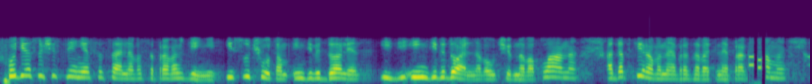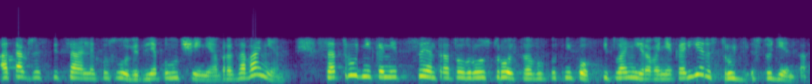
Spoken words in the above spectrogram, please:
в ходе осуществления социального сопровождения и с учетом индивидуального учебного плана, адаптированной образовательной программы, а также специальных условий для получения образования, сотрудниками Центра трудоустройства выпускников и планирования карьеры студентов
